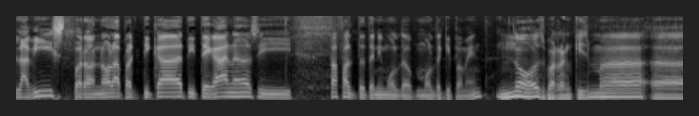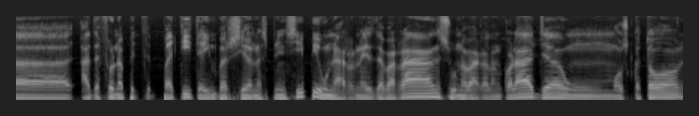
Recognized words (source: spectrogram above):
l'ha vist però no l'ha practicat i té ganes i fa falta tenir molt de- molt d'equipament. No, el barranquisme eh, ha de fer una pet- petita inversió en el principi, un arnès de barrancs, una vaga d'ancoratge, un mosquetó,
